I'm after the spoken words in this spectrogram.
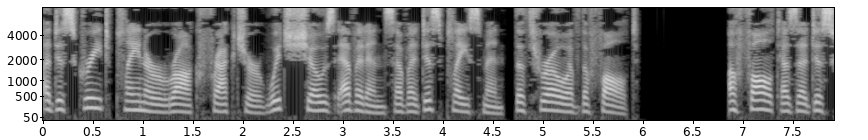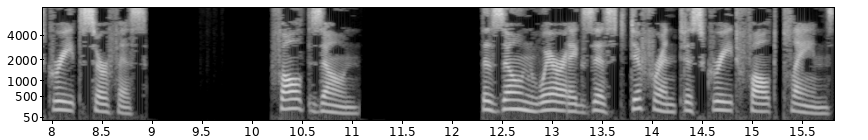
a discrete planar rock fracture which shows evidence of a displacement, the throw of the fault. A fault is a discrete surface. Fault zone the zone where exist different discrete fault planes.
